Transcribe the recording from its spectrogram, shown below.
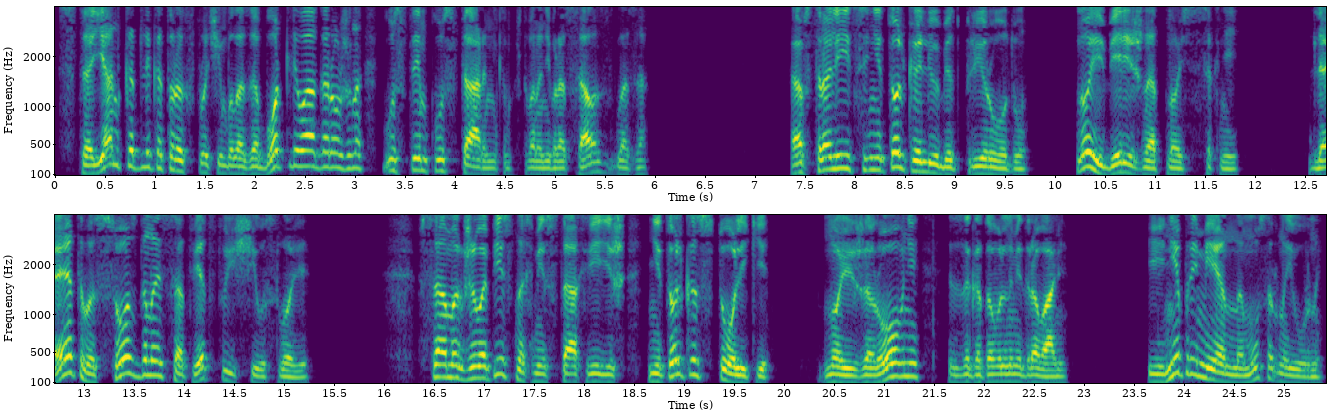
стоянка для которых, впрочем, была заботливо огорожена густым кустарником, чтобы она не бросалась в глаза. Австралийцы не только любят природу, но и бережно относятся к ней. Для этого созданы соответствующие условия. В самых живописных местах видишь не только столики, но и жаровни с заготовленными дровами. И непременно мусорные урны.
